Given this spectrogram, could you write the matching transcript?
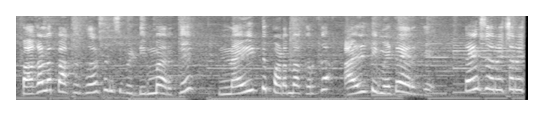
பகலை பார்க்கறதுக்கு ஃப்ரெண்ட்ஸ் இப்போ டிம்மாக இருக்குது நைட்டு படம் பார்க்கறதுக்கு அல்டிமேட்டாக இருக்குது தேங்க்ஸ்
